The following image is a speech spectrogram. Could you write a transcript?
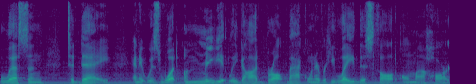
lesson today. And it was what immediately God brought back whenever he laid this thought on my heart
